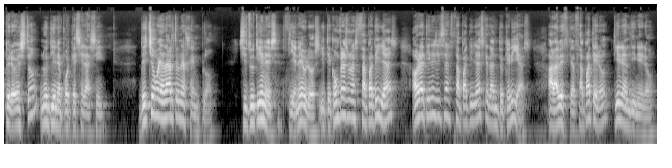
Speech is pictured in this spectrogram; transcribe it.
pero esto no tiene por qué ser así. De hecho, voy a darte un ejemplo. Si tú tienes 100 euros y te compras unas zapatillas, ahora tienes esas zapatillas que tanto querías, a la vez que el zapatero tiene el dinero.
